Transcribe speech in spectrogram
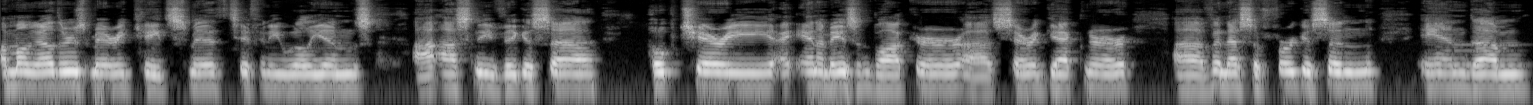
among others, Mary Kate Smith, Tiffany Williams, uh, Asni Vigasa, Hope Cherry, Anna Mazenbacher, uh, Sarah Geckner, uh, Vanessa Ferguson, and um,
